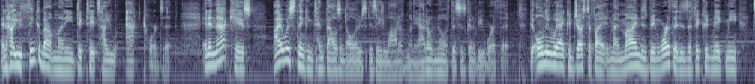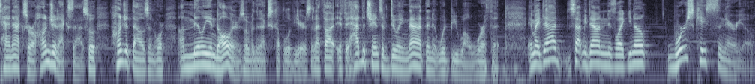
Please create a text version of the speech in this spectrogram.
And how you think about money dictates how you act towards it. And in that case, I was thinking $10,000 is a lot of money. I don't know if this is going to be worth it. The only way I could justify it in my mind as being worth it is if it could make me 10x or 100x that. So 100,000 or a million dollars over the next couple of years. And I thought if it had the chance of doing that, then it would be well worth it. And my dad sat me down and he's like, you know, worst case scenario,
